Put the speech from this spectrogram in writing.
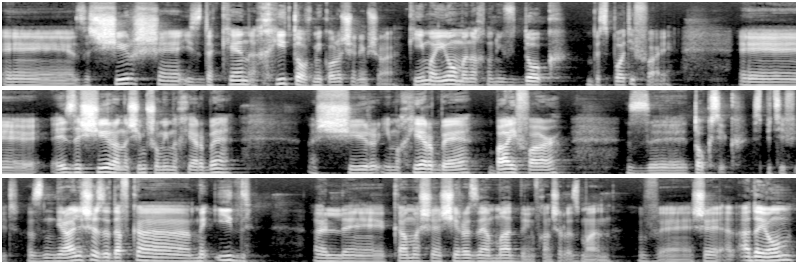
אה, זה שיר שהזדקן הכי טוב מכל השירים שלה. כי אם היום אנחנו נבדוק בספוטיפיי אה, איזה שיר אנשים שומעים הכי הרבה, השיר עם הכי הרבה, by far, זה Toxic ספציפית. אז נראה לי שזה דווקא מעיד על uh, כמה שהשיר הזה עמד במבחן של הזמן, ושעד היום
